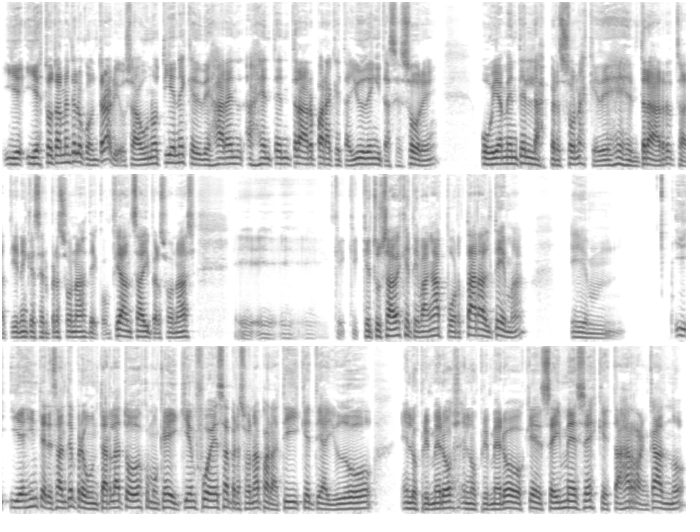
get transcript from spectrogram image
Y, y es totalmente lo contrario. O sea, uno tiene que dejar a gente entrar para que te ayuden y te asesoren obviamente las personas que dejes entrar, o sea, tienen que ser personas de confianza y personas eh, eh, eh, que, tú sabes que te van a aportar al tema. Em, y, es interesante preguntarle a todos como que, ¿quién fue esa persona para ti que te ayudó en los primeros, en los primeros ¿qué? seis meses que estás arrancando?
